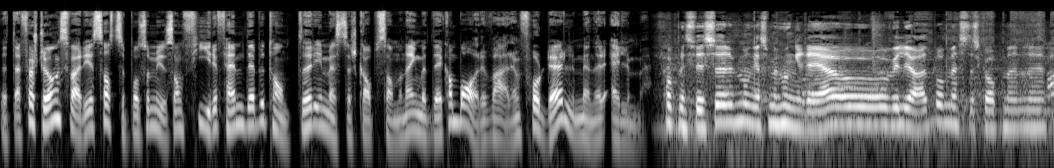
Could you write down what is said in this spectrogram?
Dette er første gang Sverige satser på så mye som fire-fem debutanter i mesterskapssammenheng, men det kan bare være en fordel, mener Elm. Forhåpentligvis er det mange som er hungrige og vil gjøre et bra mesterskap, men eh,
